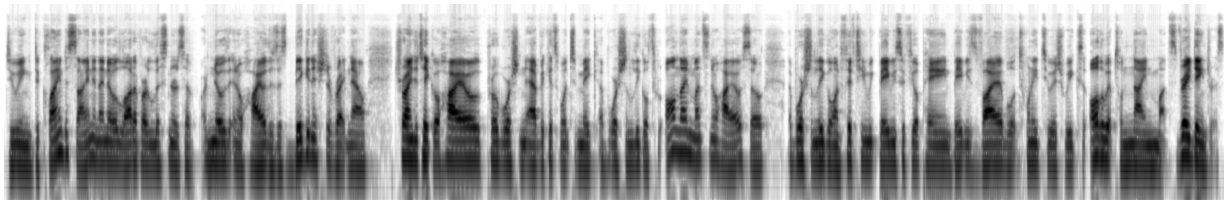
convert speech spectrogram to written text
doing Decline to Sign, and I know a lot of our listeners have know that in Ohio there's this big initiative right now trying to take Ohio. Pro-abortion advocates want to make abortion legal through all nine months in Ohio. So abortion legal on 15-week babies who feel pain, babies viable at 22ish weeks, all the way up till nine months. Very dangerous.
